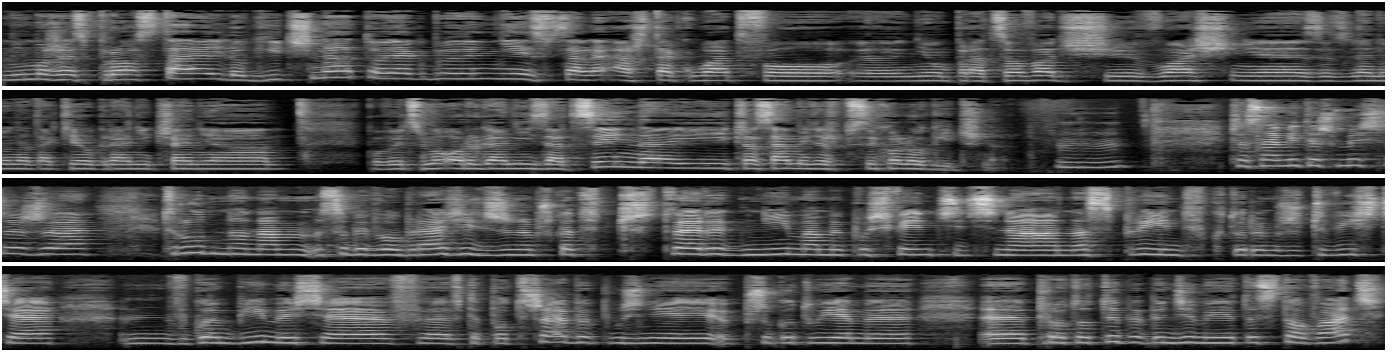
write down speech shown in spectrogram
mimo że jest prosta i logiczna, to jakby nie jest wcale aż tak łatwo e, nią pracować, właśnie ze względu na takie ograniczenia, powiedzmy, organizacyjne i czasami też psychologiczne. Mhm. Czasami też myślę, że trudno nam sobie wyobrazić, że na przykład cztery dni mamy poświęcić na, na sprint, w którym rzeczywiście mm, wgłębimy się w, w te potrzeby, później przygotujemy e, prototypy, będziemy je testować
